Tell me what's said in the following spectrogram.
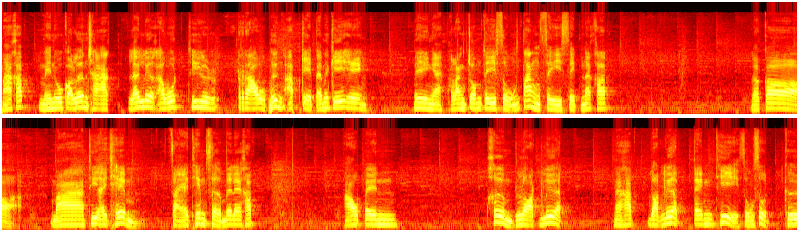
มาครับเมนูก่อนเริ่มฉาก และเลือกอาวุธที่เราเพิ่งอัปเกรดไปเมื่อกี้เอง นี่ไง พลังโจมตีสูงตั้ง 40 นะครับ แล้วก็มาที่ไอเทม ใส่ไอเทมเสริมไปเลยครับ เอาเป็นเพิ่มหลอดเลือดนะครับ หลอดเลือดเต็มที่สูงสุดคือ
